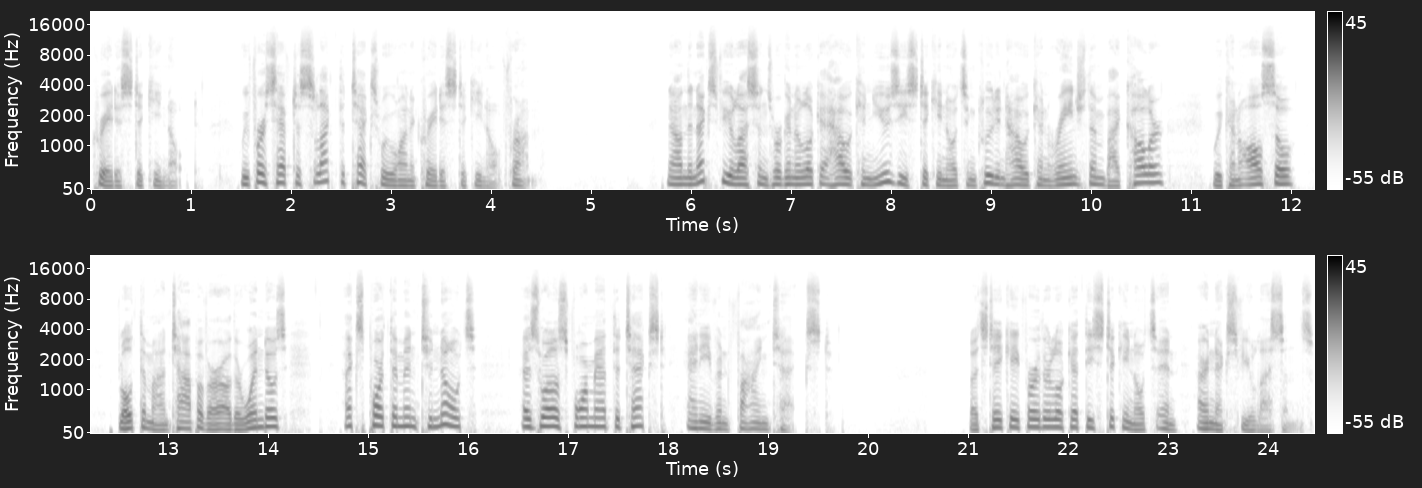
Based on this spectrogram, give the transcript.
Create a Sticky Note. We first have to select the text we want to create a sticky note from. Now in the next few lessons, we're going to look at how we can use these sticky notes, including how we can arrange them by color. We can also float them on top of our other windows, export them into notes, as well as format the text and even find text. Let's take a further look at these sticky notes in our next few lessons.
